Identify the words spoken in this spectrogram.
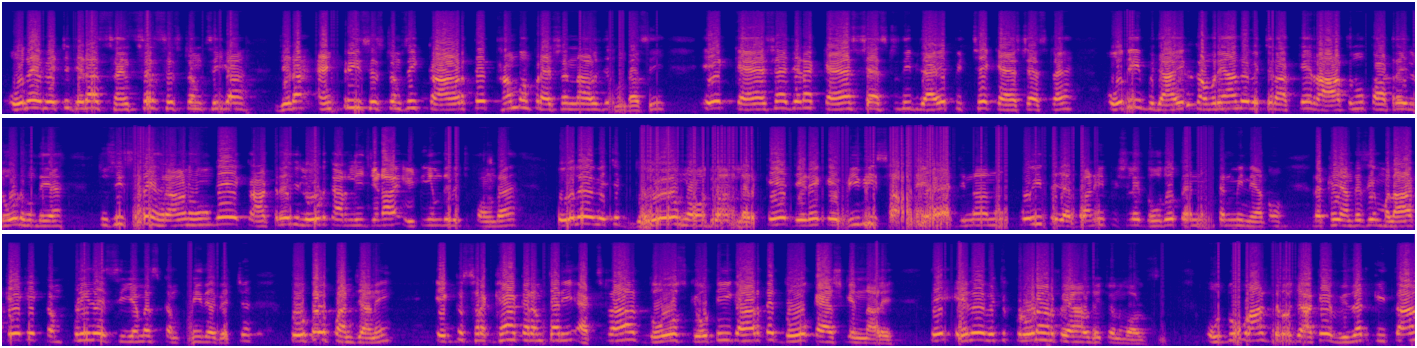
ਉਹਦੇ ਵਿੱਚ ਜਿਹੜਾ ਸੈਂਸਰ ਸਿਸਟਮ ਸੀਗਾ, ਜਿਹੜਾ ਐਂਟਰੀ ਸਿਸਟਮ ਸੀ, ਕਾਰਡ ਤੇ ਥੰਬ ਇੰਪ੍ਰੈਸ਼ਨ ਨਾਲ ਹੁੰਦਾ ਸੀ, ਇਹ ਕੈਸ਼ ਹੈ, ਜਿਹੜਾ ਕੈਸ਼ ਚੈਸਟ ਦੀ ਬਜਾਏ ਪਿੱਛੇ ਕੈਸ਼ ਚੈਸਟ ਹੈ, ਉਹਦੀ ਬਜਾਏ ਕਮਰਿਆਂ ਦੇ ਵਿੱਚ ਰੱਖ ਕੇ ਰਾਤ ਨੂੰ ਕਾਟਰੇਜ ਲੋਡ ਹੁੰਦੇ ਆ। ਤੁਸੀਂ ਸਾਰੇ ਹੈਰਾਨ ਹੋਵੋਗੇ ਕਾਟਰੇਜ ਲੋਡ ਕਰ ਲਈ ਜਿਹੜਾ ਏਟੀਐਮ ਦੇ ਵਿੱਚ ਪਾਉਂਦਾ ਉਹਦੇ ਵਿੱਚ ਦੋ ਨੌਜਵਾਨ ਲੜਕੇ ਜਿਹੜੇ ਕਿ 20-20 ਸਾਲ ਦੇ ਹੈ, ਜਿਨ੍ਹਾਂ ਨੂੰ ਕੋਈ ਤਜਰਬਾ ਨਹੀਂ ਪਿਛਲੇ 2-2 3 3 ਮਹੀਨਿਆਂ ਤੋਂ ਰੱਖੇ ਜਾਂਦੇ ਸੀ। ਮਿਲਾ ਕੇ ਕਿ ਕੰਪਨੀ ਦੇ ਸੀਐਮਐਸ ਕੰਪਨੀ ਦੇ ਵਿੱਚ ਟੋਟਲ 5 ਜਾਣੇ, ਇੱਕ ਸੁਰੱਖਿਆ ਕਰਮਚਾਰੀ ਐਕਸਟਰਾ ਦੋ ਸਿਕਿਉਰਿਟੀ ਗਾਰਡ ਤੇ ਦੋ ਕੈਸ਼ ਕਿੰਨ ਵਾਲੇ ਤੇ ਇਹਦੇ ਵਿੱਚ ਕਰੋੜਾਂ ਰੁਪਇਆ ਉਹਦੇ ਚ ਇਨਵੋਲਵ ਸੀ। ਉਦੋਂ ਬਾਅਦ ਜਦੋਂ ਜਾ ਕੇ ਵਿਜ਼ਿਟ ਕੀਤਾ,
